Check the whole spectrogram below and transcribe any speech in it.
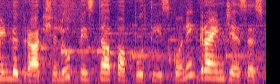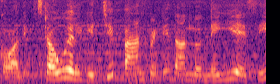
ఎండు ద్రాక్షలు పిస్తా పప్పు తీసుకొని గ్రైండ్ చేసేసుకోవాలి. స్టవ్ వెలిగించి పాన్ పెట్టి దానిలో నెయ్యి వేసి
